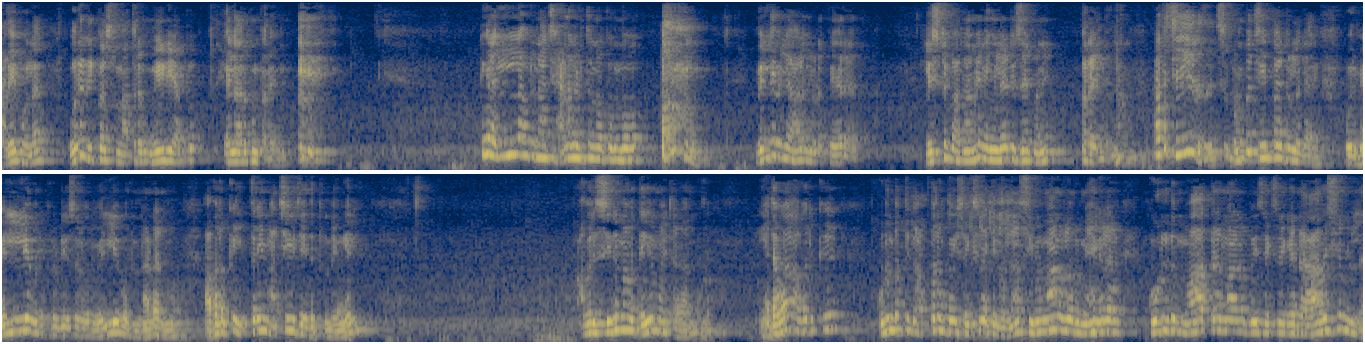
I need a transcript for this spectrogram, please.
അതേപോലെ ഒരു റിക്വസ്റ്റ് മാത്രം മീഡിയക്ക് എല്ലാവർക്കും പറയുന്നു. നിങ്ങൾ എല്ലാവരും ആ ചാനൽ എടുത്ത് നോക്കുമ്പോൾ വലിയ വലിയ ആളുകളുടെ പേര് ലിസ്റ്റ് പറഞ്ഞാൽ നിങ്ങളെ ഡിസൈഡ് പണി പറയുന്നത് അത് ചെയ്യരുത്. ரொம்ப ചീപ്പായിട്ടുള്ള കാര്യം. ഒരു വലിയ ഒരു പ്രൊഡ്യൂസർ ഒരു വലിയ ഒരു നടനോ അവർക്ക് ഇത്രയും അച്ചീവ് ചെയ്തിട്ടുണ്ടെങ്കിൽ അവർ സിനിമ ദൈവമായിട്ടാണ് കാണുന്നത്. അഥവാ അവർക്ക് കുടുംബത്തിക്ക് അപ്പുറം പോയി സെക്സ് വയ്ക്കണമെന്നാൽ സിനിമ എന്നുള്ള ഒരു മേഖല കൊണ്ട് മാത്രമാണ് പോയി സെക്സ് വെക്കേണ്ട ആവശ്യമില്ല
